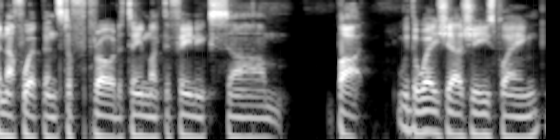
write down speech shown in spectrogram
enough weapons to throw at a team like the Phoenix. Um, but with the way Zhou Qi's playing,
